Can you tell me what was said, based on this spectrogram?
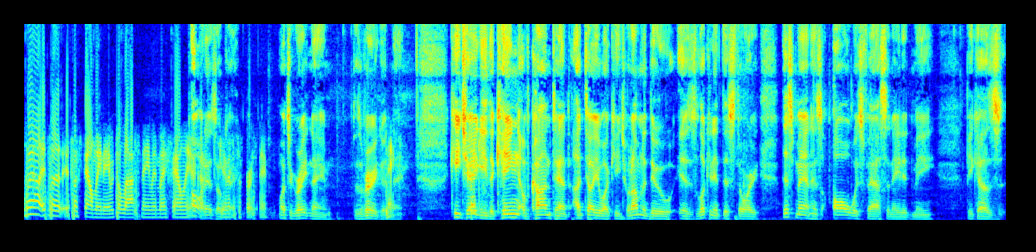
Well, it's a it's a family name. It's a last name in my family. Oh, it is, okay. as a first name. What's a great name? It's a very good Thanks. name. Keach Hagey, the king of content. I tell you what, Keach, what I'm going to do is looking at this story. This man has always fascinated me because,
